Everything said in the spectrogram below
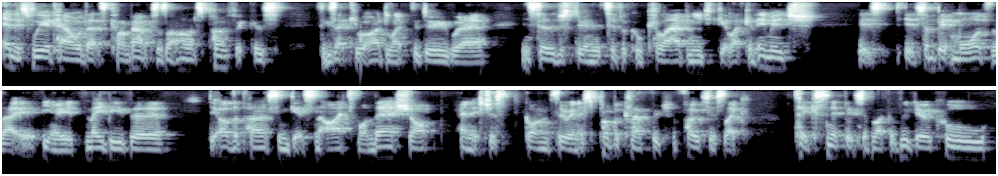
and it's weird how that's come about because I was like, oh, that's perfect because it's exactly what I'd like to do. Where instead of just doing the typical collab, and you get like an image it's it's a bit more that. It, you know, maybe the the other person gets an item on their shop and it's just gone through and it's proper collaborative process. Like take snippets of like a video call,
